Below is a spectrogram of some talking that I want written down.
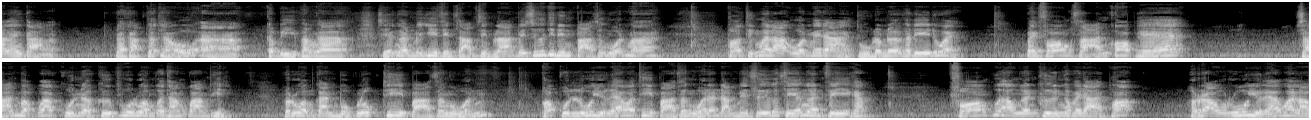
อะไรต่างนะครับแถวแถวกระบี่พังงาเสียเงินไปยี่สิบสามสิบล้าน ไปซื้อที่ดินป่าสงวนมา พอถึงเวลาโอนไม่ได้ ถูกดำเนินคดีด้วย ไปฟ้องศาลก็แพ้ศาลบอกว่าคุณน่ะคือผู้ร่วมกระทำความผิด ร่วมกันบุกรุกที่ป่าสงวน เพราะคุณรู้อยู่แล้วว่าที่ป่าสงวนแล้วดันไปซื้อก็เสียเงินฟรีครับ ฟ้องเพื่อเอาเงินคืนก็ไม่ได้ เพราะเรารู้อยู่แล้วว่าเรา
